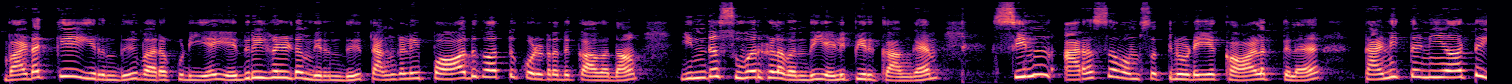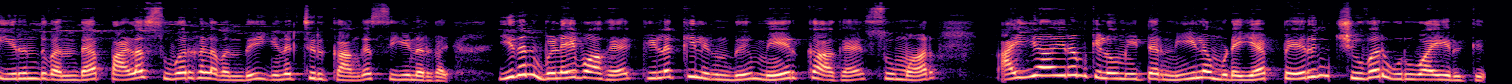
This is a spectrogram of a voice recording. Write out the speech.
வடக்கே இருந்து வரக்கூடிய எதிரிகளிடமிருந்து தங்களை பாதுகாத்து கொள்றதுக்காக தான் இந்த சுவர்களை வந்து எழுப்பியிருக்காங்க. சின் அரச வம்சத்தினுடைய காலத்தில் தனித்தனியாட்டு இருந்து வந்த பல சுவர்களை வந்து இணைச்சிருக்காங்க சீனர்கள். இதன் விளைவாக கிழக்கிலிருந்து மேற்காக சுமார் ஐயாயிரம் கிலோமீட்டர் நீளமுடைய பெருஞ்சுவர் உருவாயிருக்கு.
